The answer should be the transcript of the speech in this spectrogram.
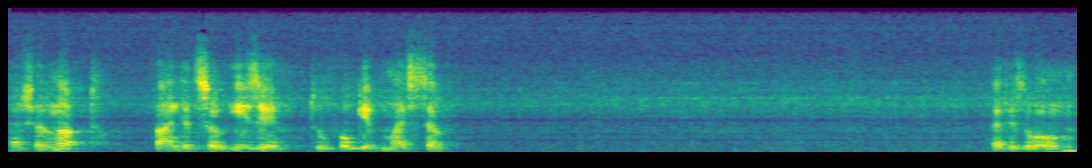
I shall not find it so easy to forgive myself. That is all.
